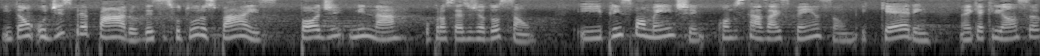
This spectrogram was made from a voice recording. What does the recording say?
Então, o despreparo desses futuros pais pode minar o processo de adoção. E principalmente quando os casais pensam e querem né, que a criança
